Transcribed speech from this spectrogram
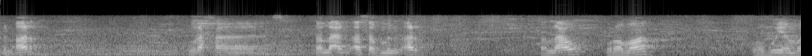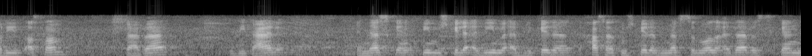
في الأرض وراح طلع القصب من الأرض. طلعه ورماه. وأبويا مريض أصلا تعبان وبيتعالج. الناس كان في مشكلة قديمة قبل كده حصلت مشكلة بنفس الوضع ده بس كان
